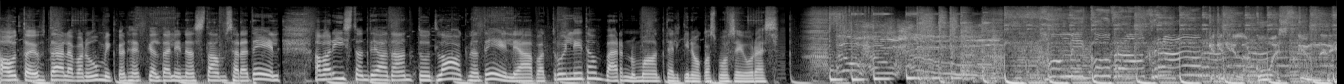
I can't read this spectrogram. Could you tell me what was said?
autojuht tähelepanu, ummik on hetkel Tallinnas Tammsaare teel. avariist on teada antud Laagna teel ja patrullid on Pärnu maanteel kinokosmose juures. hommikuprogramm kella kuuest kümneni.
